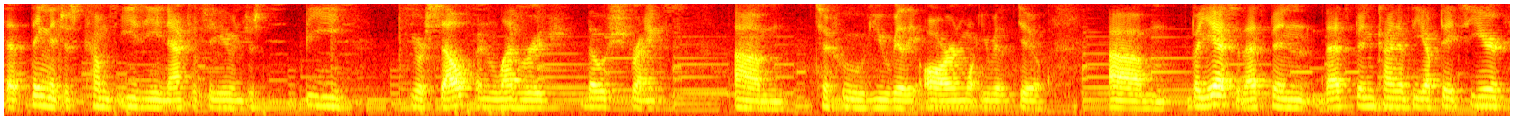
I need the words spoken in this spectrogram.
that thing that just comes easy and natural to you, and just be yourself and leverage those strengths um, to who you really are and what you really do. Um, but yeah, so that's been that's been kind of the updates here.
